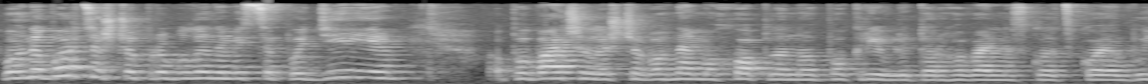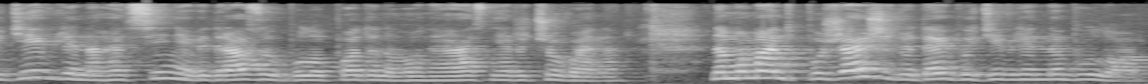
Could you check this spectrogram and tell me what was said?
Вогнеборці, що прибули на місце події, побачили, що вогнем охоплено покрівлю торговельно-складської будівлі. На гасіння відразу було подано вогнегасні речовини. На момент пожежі людей будівлі не було.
